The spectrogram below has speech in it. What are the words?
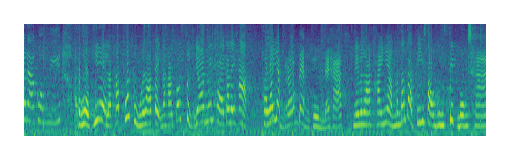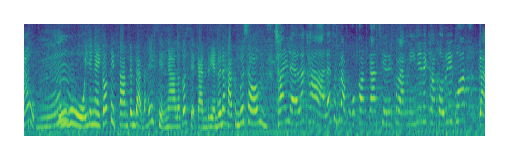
กฎาคมนี้ โอ้โหพี่เอ๋แล้วถ้าพูดถึงเวลาเตะนะคะ ก็สุดยอดไม่แพ้กันเลยค่ะ เพราะว่าอย่างรอบแบ่งกลุ่มนะคะ ในเวลาไทยเนี่ยมันตั้งแต่ตีสองถึง10โมงเช้าโอ้โหยังไงก็ติดตามกันแบบไม่ให้เสียงานแล้วก็เสียการเรียนด้วยนะคะ คุณผู้ชม ใช่แล้วล่ะค่ะ และสำหรับอุปกรณ์การเชียร์ในครั้งนี้เนี่ยนะคะเขาเรียกว่ากา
